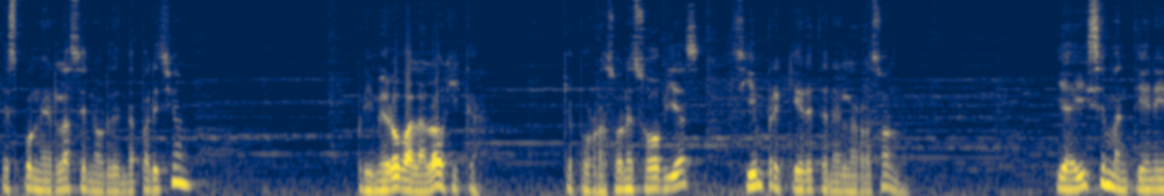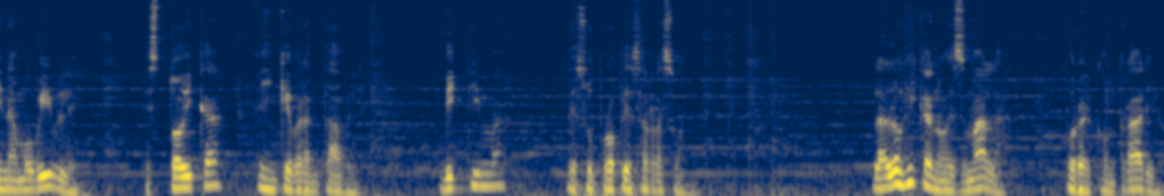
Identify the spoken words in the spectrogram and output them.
es ponerlas en orden de aparición. Primero va la lógica, que por razones obvias siempre quiere tener la razón. Y ahí se mantiene inamovible, estoica e inquebrantable, víctima de su propia razón. La lógica no es mala, por el contrario,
